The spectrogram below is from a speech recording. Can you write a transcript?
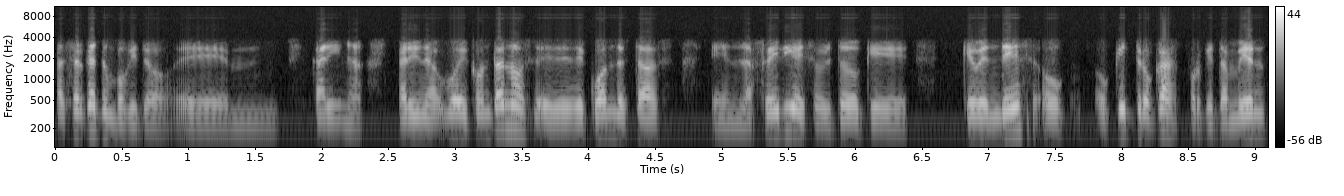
Acércate un poquito, eh, Karina. Karina, voy, contanos eh, desde cuándo estás en la feria y sobre todo qué, qué vendés o, qué trocas, porque también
